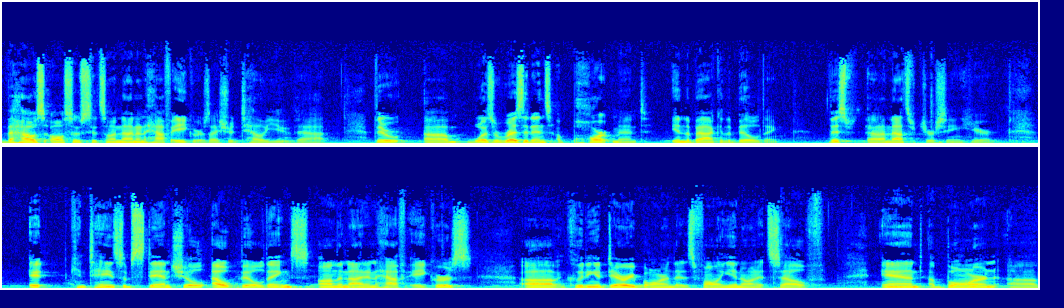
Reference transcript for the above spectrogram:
the house also sits on nine and a half acres, I should tell you that there um, was a residence apartment in the back of the building. This, uh, and that's what you're seeing here. It contains substantial outbuildings on the nine and a half acres, uh, including a dairy barn that is falling in on itself, and a barn uh,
